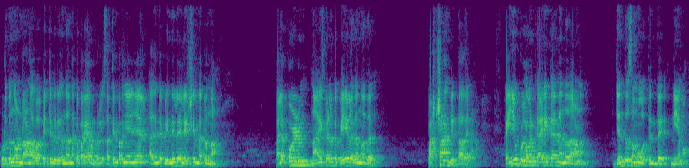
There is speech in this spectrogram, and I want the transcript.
കൊടുക്കുന്നതുകൊണ്ടാണ് അവ പെറ്റുപെരുകുന്നതെന്നൊക്കെ പറയാറുണ്ടല്ലോ. സത്യം പറഞ്ഞു കഴിഞ്ഞാൽ അതിന്റെ പിന്നിലെ ലക്ഷ്യം മറ്റൊന്നാണ്. പലപ്പോഴും നായ്ക്കൾക്ക് പേയിളകുന്നത് ഭക്ഷണം കിട്ടാതെയാണ്. കയ്യൂക്കുള്ളവൻ കാര്യക്കാരൻ എന്നതാണ് ജന്തു സമൂഹത്തിന്റെ നിയമം.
